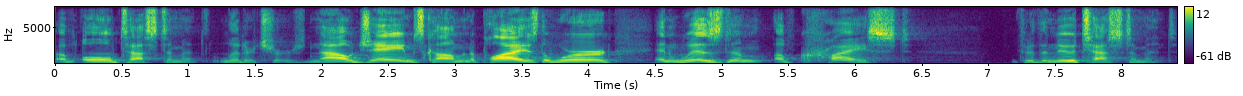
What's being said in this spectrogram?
of Old Testament literature. Now James comes and applies the word and wisdom of Christ through the New Testament.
